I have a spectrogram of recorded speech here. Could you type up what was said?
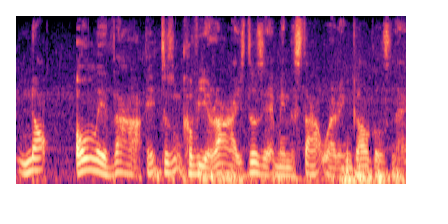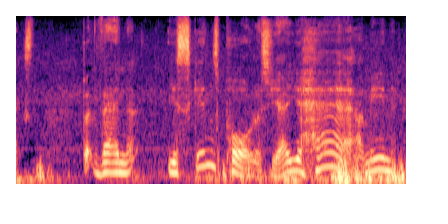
Not only that, it doesn't cover your eyes, does it? I mean, they start wearing goggles next. But then your skin's porous, yeah? Your hair, I mean,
